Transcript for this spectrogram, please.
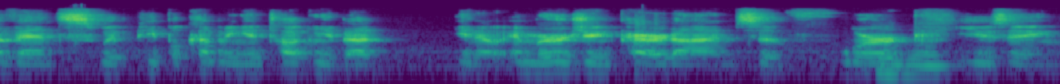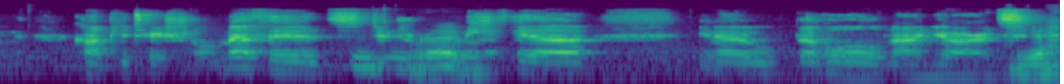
events, with people coming in talking about you know emerging paradigms of work Mhm. using computational methods, Mhm. digital Right. media, you know the whole nine yards. Yeah.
